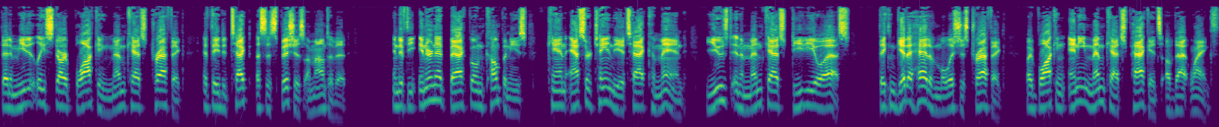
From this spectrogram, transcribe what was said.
that immediately start blocking Memcache traffic if they detect a suspicious amount of it. And if the internet backbone companies can ascertain the attack command used in a Memcache DDoS, they can get ahead of malicious traffic by blocking any Memcache packets of that length.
